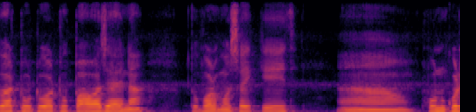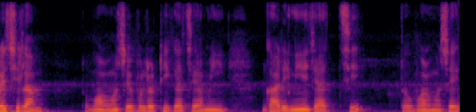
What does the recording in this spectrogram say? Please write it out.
তো আর টোটো অটো পাওয়া যায় না। তো বর্মশাইকে ফোন করেছিলাম। তো বর্মশাই বলল, ঠিক আছে, আমি গাড়ি নিয়ে যাচ্ছি। তো বর্মশাই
